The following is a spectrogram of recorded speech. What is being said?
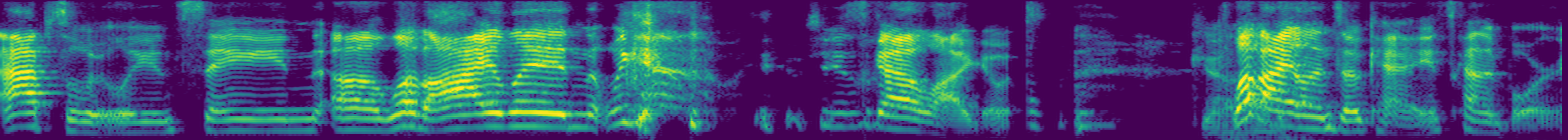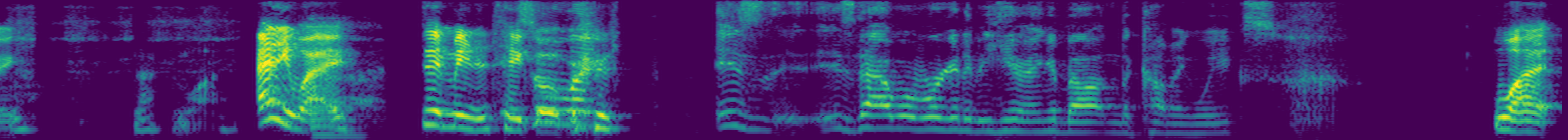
absolutely insane. Uh, Love Island. We got, she's got a lot going. God. Love Island's okay. It's kind of boring. Not gonna lie. Anyway, Yeah. didn't mean to take So, over. like, Is is that what we're going to be hearing about in the coming weeks? what?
